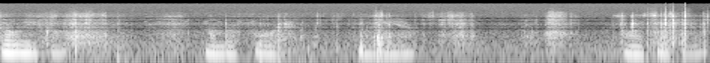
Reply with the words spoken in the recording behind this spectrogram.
So we got number four in here. So let's open it.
